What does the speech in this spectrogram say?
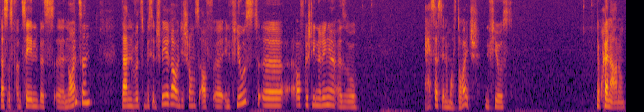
Das ist von 10 bis äh, 19. Dann wird es ein bisschen schwerer und die Chance auf Infused aufgestiegene Ringe, also wie heißt das denn nochmal auf Deutsch? Infused. Ich habe keine Ahnung.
